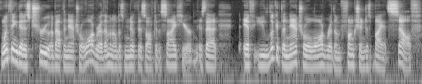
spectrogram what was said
One thing that is true about the natural logarithm, and I'll just note this off to the side here, is that if you look at the natural logarithm function just by itself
